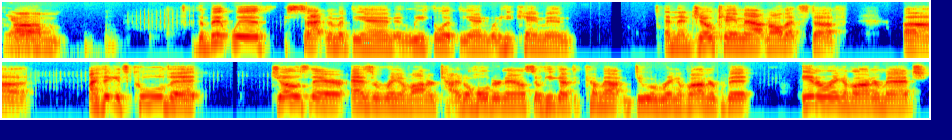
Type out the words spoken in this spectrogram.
Yeah. Um, the bit with Satnam at the end and Lethal at the end when he came in, and then Joe came out and all that stuff. Uh, I think it's cool that Joe's there as a Ring of Honor title holder now, so he got to come out and do a Ring of Honor bit in a Ring of Honor match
